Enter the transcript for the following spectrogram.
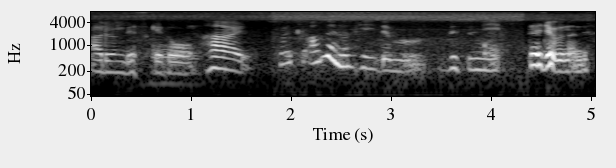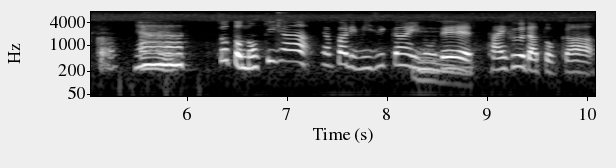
あるんですけどはい。これって雨の日でも別に大丈夫なんですか？いやちょっと軒がやっぱり短いので、台風だとか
